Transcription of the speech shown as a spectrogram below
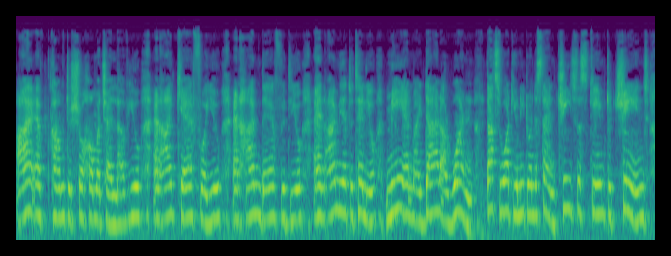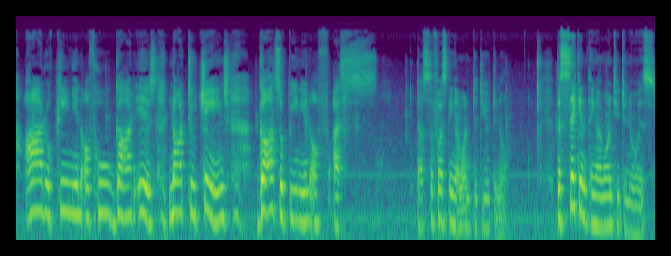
I have come to show how much I love you and I care for you and I'm there with you. And I'm here to tell you, me and my dad are one. That's what you need to understand. Jesus came to change our opinion of who God is, not to change God's opinion of us. That's the first thing I wanted you to know. The second thing I want you to know is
